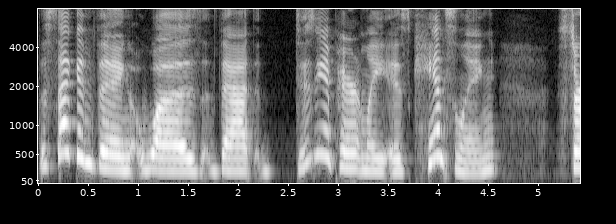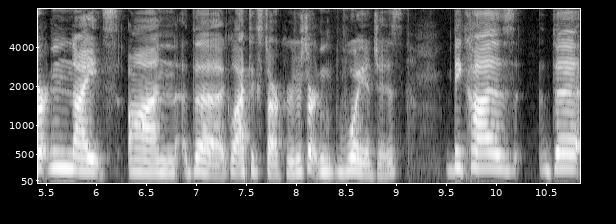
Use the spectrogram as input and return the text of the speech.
The second thing was that Disney apparently is canceling certain nights on the Galactic Star Cruiser, certain voyages, because the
